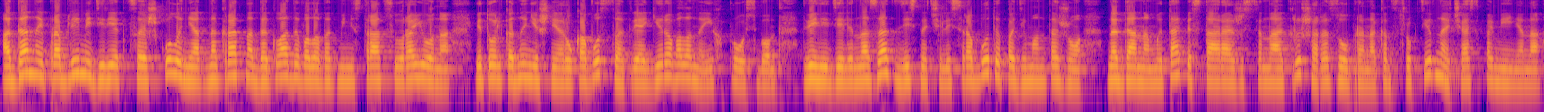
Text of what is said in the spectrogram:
О данной проблеме дирекция школы неоднократно докладывала в администрацию района, и только нынешнее руководство отреагировала на их просьбу. Две недели назад здесь начались работы по демонтажу. На данном этапе старая жестяная крыша разобрана, конструктивная часть поменена.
